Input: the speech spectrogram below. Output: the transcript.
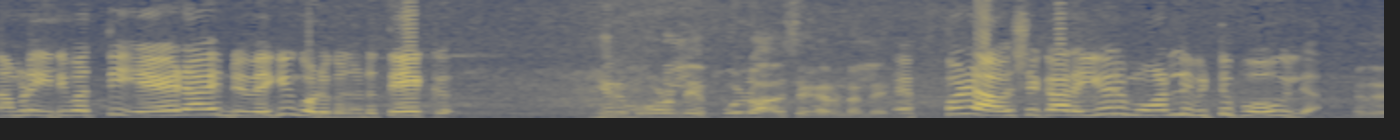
നമ്മൾ ഇരുപത്തി ഏഴായിരം രൂപയ്ക്കും കൊടുക്കുന്നുണ്ട് തേക്ക്. ഈ ഒരു മോഡൽ എപ്പോഴും ആവശ്യക്കാരുണ്ടല്ലേ? എപ്പോഴും ആവശ്യക്കാർ ഈ ഒരു മോഡൽ വിട്ടു പോവില്ല. അതെ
